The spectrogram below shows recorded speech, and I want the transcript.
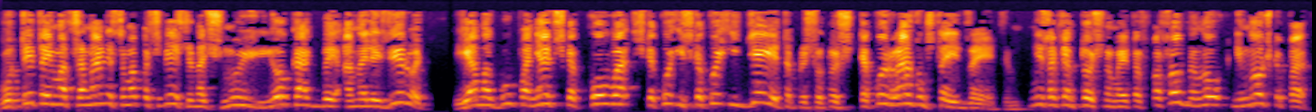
Вот эта эмоциональность сама по себе, если начну ее как бы анализировать, я могу понять, с, какого, с какой, из какой идеи это пришло, то есть какой разум стоит за этим. Не совсем точно мы это способны, но немножко по,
